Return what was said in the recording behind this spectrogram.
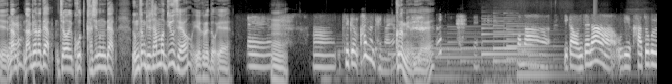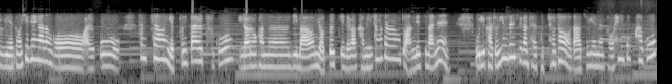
예. 남 네. 남편한테 저 곧 가시는데 음성 편지 한번 띄우세요. 예, 그래도. 예. 네. 음. 아, 지금 하면 되나요? 그러면 예. 전화, 네가 언제나 우리 가족을 위해서 희생하는 거 알고 한창 예쁜 딸 두고 일하러 가는 네 마음이 어떨지 내가 감히 상상도 안 되지만은 우리 가족 힘든 시간 잘 버텨서 나중에는 더 행복하고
